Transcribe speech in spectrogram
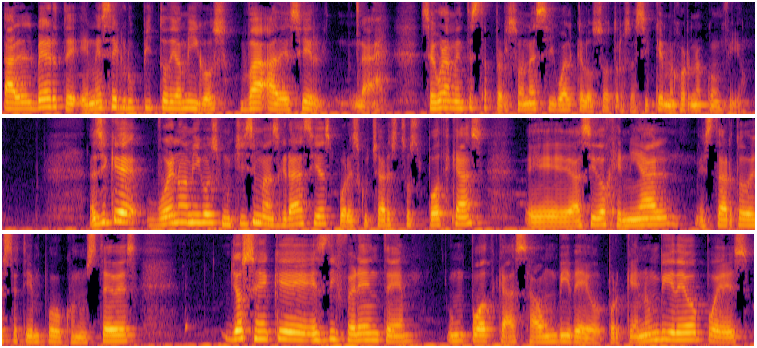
al verte en ese grupito de amigos va a decir, nah, seguramente esta persona es igual que los otros, así que mejor no confío. Así que, bueno amigos, muchísimas gracias por escuchar estos podcasts. Eh, ha sido genial estar todo este tiempo con ustedes. Yo sé que es diferente un podcast a un video, porque en un video pues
